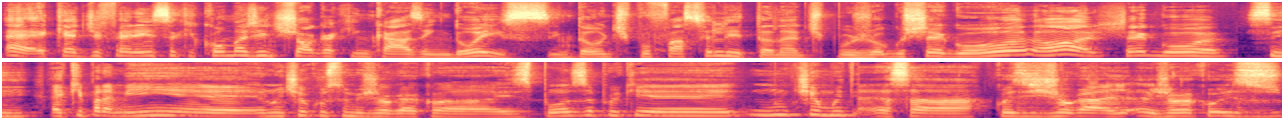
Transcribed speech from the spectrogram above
É, é que a diferença é que como a gente joga aqui em casa em dois, então, tipo, facilita, né? Tipo, o jogo chegou, ó, chegou. Sim. É que para mim, é, eu não tinha costume de jogar com a esposa porque não tinha muito essa coisa de jogar, jogar coisas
